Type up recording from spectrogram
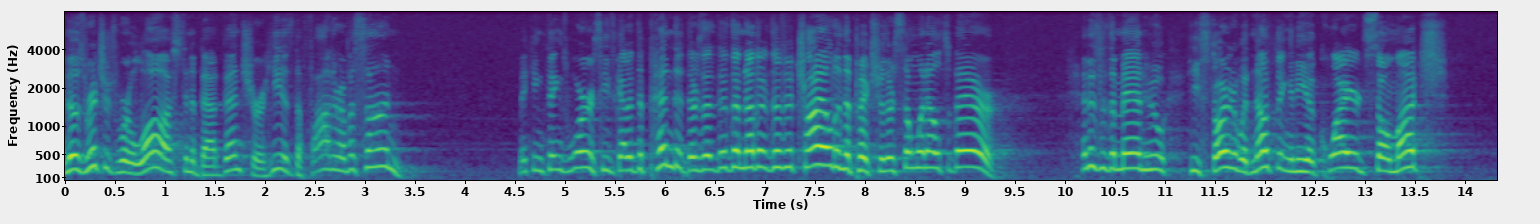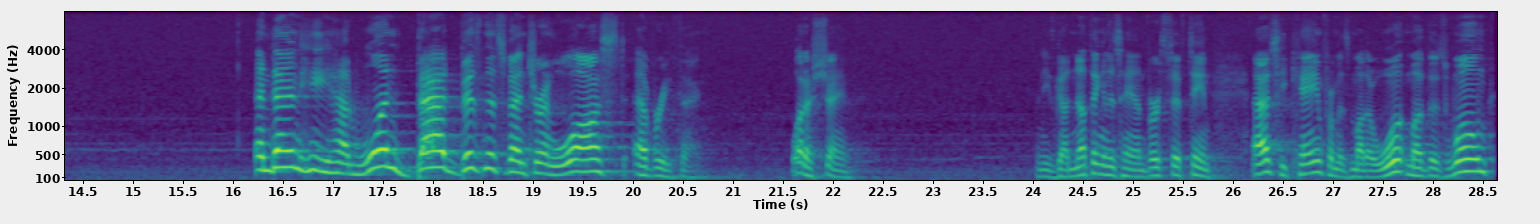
And those riches were lost in a bad venture. He is the father of a son. Making things worse. He's got a dependent. There's, a, there's another, there's a child in the picture. There's someone else there. And this is a man who he started with nothing and he acquired so much. And then he had one bad business venture and lost everything. What a shame. And he's got nothing in his hand. Verse 15 As he came from his mother, mother's womb,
